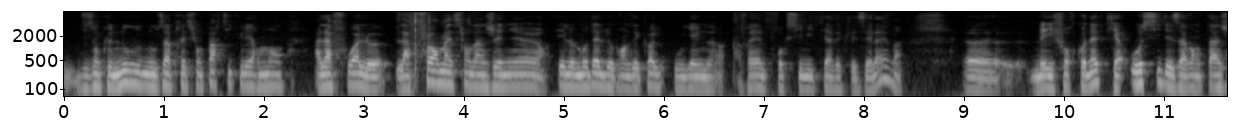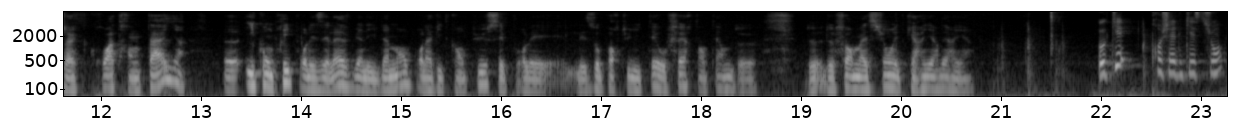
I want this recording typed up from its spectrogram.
disons que nous, nous apprécions particulièrement à la fois le, la formation d'ingénieurs et le modèle de grande école où il y a une réelle proximité avec les élèves. Euh, mais il faut reconnaître qu'il y a aussi des avantages à croître en taille, euh, y compris pour les élèves, bien évidemment, pour la vie de campus et pour les, les opportunités offertes en termes de, de, de formation et de carrière derrière. Ok, prochaine question.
